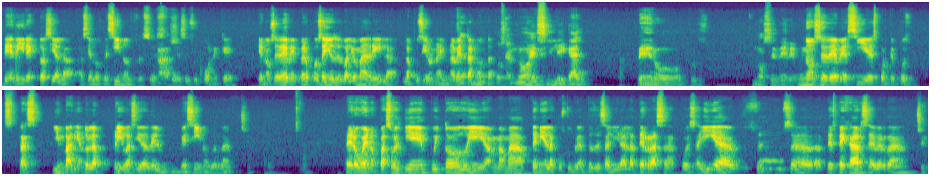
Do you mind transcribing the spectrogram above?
dé directo hacia, la, hacia los vecinos, este, Ah, sí. se supone que, que no se debe, pero pues a ellos les valió madre y la, la pusieron ahí, una O sea, ventanota. no- o sea, no es ilegal, pero pues no se debe. No se debe, así es, porque pues estás invadiendo la privacidad del vecino, ¿verdad? Pero bueno, pasó el tiempo y todo, y a mamá tenía la costumbre antes de salir a la terraza, pues ahí a, pues, a despejarse, ¿verdad? Sí.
